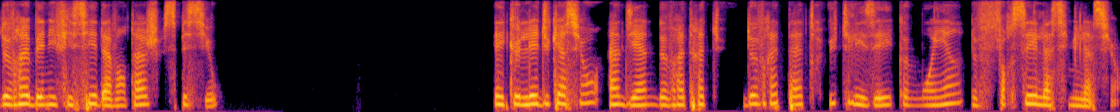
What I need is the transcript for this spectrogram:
devraient bénéficier d'avantages spéciaux. et que l'éducation indienne devrait être, devrait être utilisée comme moyen de forcer l'assimilation.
